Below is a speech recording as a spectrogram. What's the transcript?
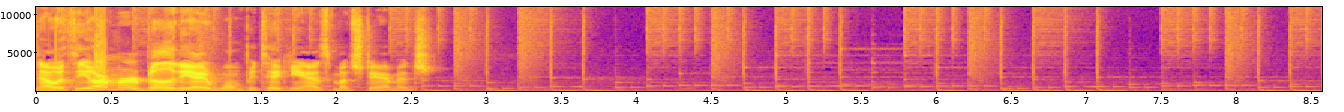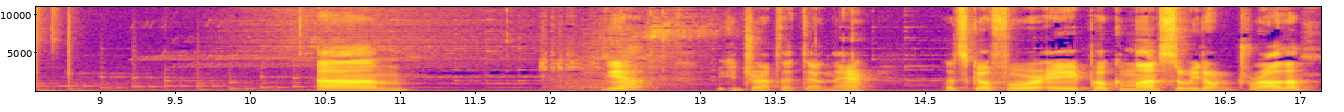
Now with the armor ability, I won't be taking as much damage. Um, yeah, we can drop that down there. Let's go for a Pokemon so we don't draw them.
